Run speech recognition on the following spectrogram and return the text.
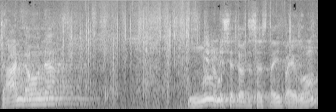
Τα άλλα όλα μην νομίζετε ότι σας τα είπα εγώ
